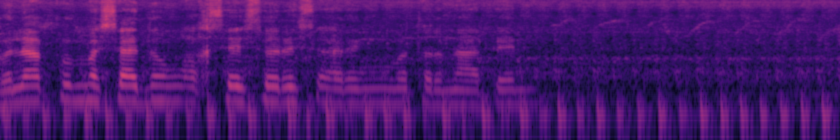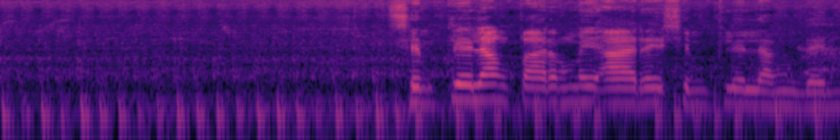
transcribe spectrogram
Wala po masyadong accessories sa aring motor natin. Simple lang, parang may ari, simple lang din.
